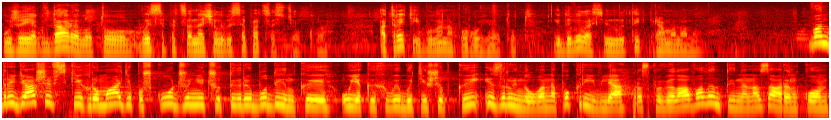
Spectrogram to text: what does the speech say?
Уже як вдарило, то висипаться, почали висипатися стекла. А третій була на порогі отут. І дивилась, він летить прямо на мене. В Андридяшівській громаді пошкоджені чотири будинки, у яких вибиті шибки і зруйнована покрівля, розповіла Валентина Назаренко.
